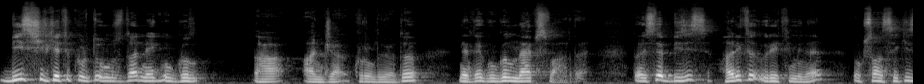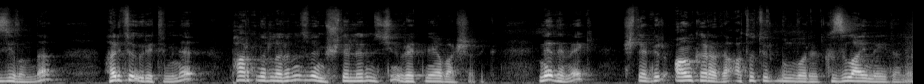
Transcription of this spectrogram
biz şirketi kurduğumuzda ne Google daha anca kuruluyordu ne de Google Maps vardı. Dolayısıyla biz harita üretimine 98 yılında harita üretimine partnerlarımız ve müşterilerimiz için üretmeye başladık. Ne demek? İşte bir Ankara'da Atatürk Bulvarı, Kızılay Meydanı,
